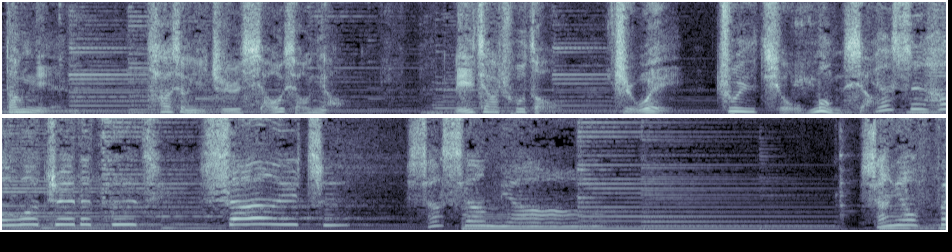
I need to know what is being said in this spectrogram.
当年，他像一只小小鸟，离家出走，只为追求梦想。有时候我觉得自己像一只小小鸟，想要飞，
